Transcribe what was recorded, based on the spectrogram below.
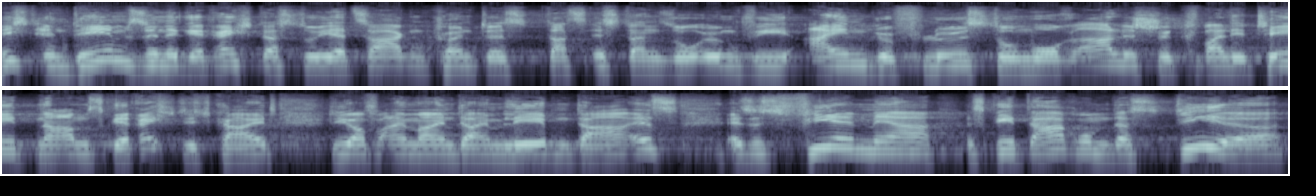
nicht in dem Sinne gerecht, dass du jetzt sagen könntest, das ist dann so irgendwie eingeflößte moralische Qualität namens Gerechtigkeit, die auf einmal in deinem Leben da ist. Es ist vielmehr, es geht darum, dass dir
